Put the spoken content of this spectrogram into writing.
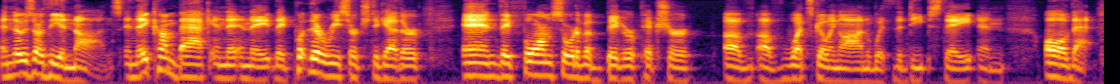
and those are the anons, and they come back and they and they they put their research together and they form sort of a bigger picture of of what's going on with the deep state and all of that.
